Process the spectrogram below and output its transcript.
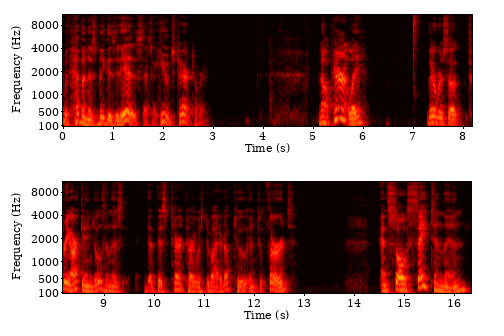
With heaven as big as it is, that's a huge territory. Now, apparently, there was uh, three archangels in this that this territory was divided up to into thirds. And so Satan then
